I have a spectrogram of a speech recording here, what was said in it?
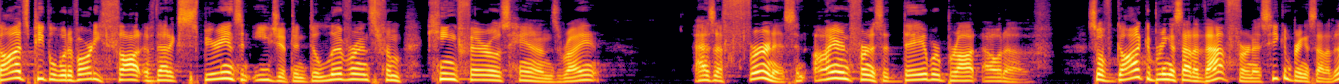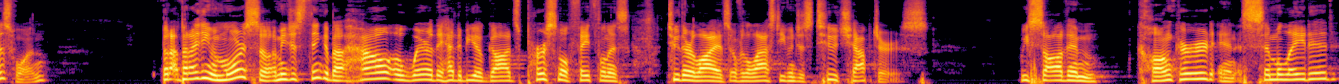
God's people would have already thought of that experience in Egypt and deliverance from King Pharaoh's hands, right? As a furnace, an iron furnace that they were brought out of. So if God could bring us out of that furnace, he can bring us out of this one. But, but I think even more so, I mean, just think about how aware they had to be of God's personal faithfulness to their lives over the last even just two chapters. We saw them conquered and assimilated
